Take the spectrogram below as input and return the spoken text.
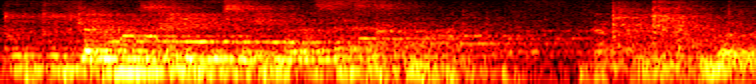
Toute, toute la menuiserie, l'ébénisterie du monastère, c'est ça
